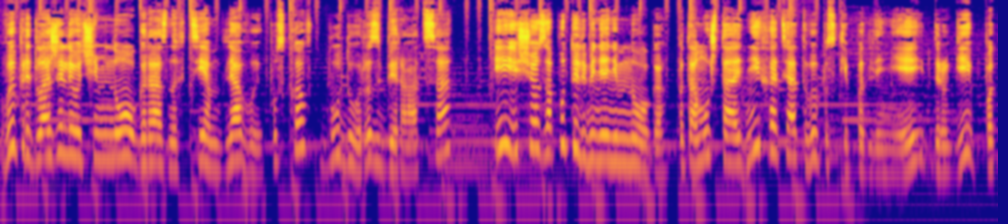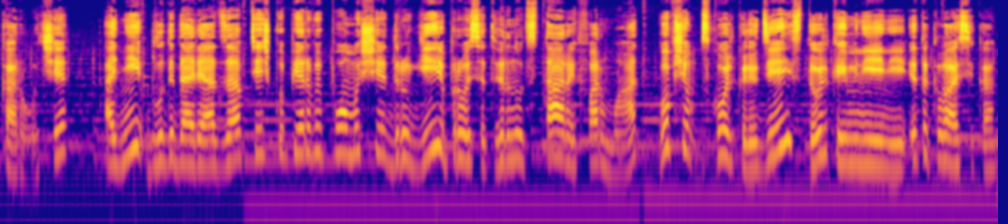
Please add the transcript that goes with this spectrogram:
Вы предложили очень много разных тем для выпусков, буду разбираться – и еще запутали меня немного, потому что одни хотят выпуски подлинней, другие покороче. Одни благодарят за аптечку первой помощи, другие просят вернуть старый формат. В общем, сколько людей, столько и мнений. Это классика.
